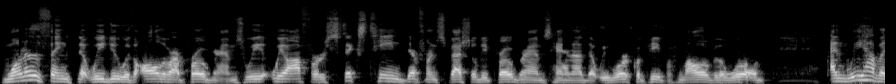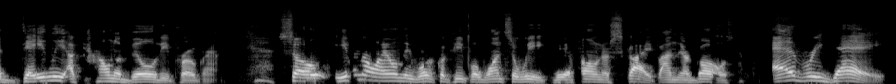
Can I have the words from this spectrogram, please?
One of the things that we do with all of our programs we we offer 16 different specialty programs hannah that we work with people from all over the world. And we have a daily accountability program. So even though i only work with people once a week via phone or skype on their goals every day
